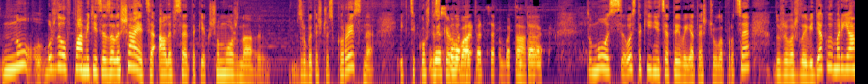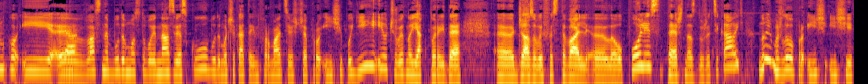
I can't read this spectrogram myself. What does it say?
Ну можливо, в пам'яті це залишається, але все-таки, якщо можна е, зробити щось корисне і ці кошти скерувати, це робити, так. так. Тому ось ось такі ініціативи я теж чула про це. Дуже важливі. Дякую, Мар'янко. І е, власне будемо з тобою на зв'язку. Будемо чекати інформацію ще про інші події. І очевидно, як перейде е, джазовий фестиваль е, Леополіс. Теж нас дуже цікавить. Ну і можливо про інші інші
